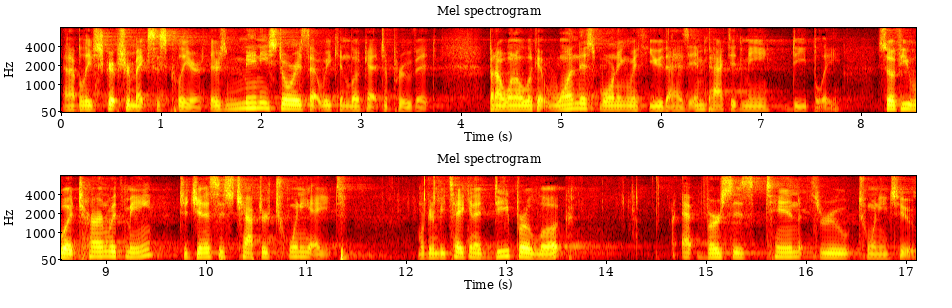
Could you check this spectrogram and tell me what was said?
And I believe scripture makes this clear. There's many stories that we can look at to prove it, but I want to look at one this morning with you that has impacted me deeply. So if you would turn with me to Genesis chapter 28. We're going to be taking a deeper look at verses 10 through 22.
